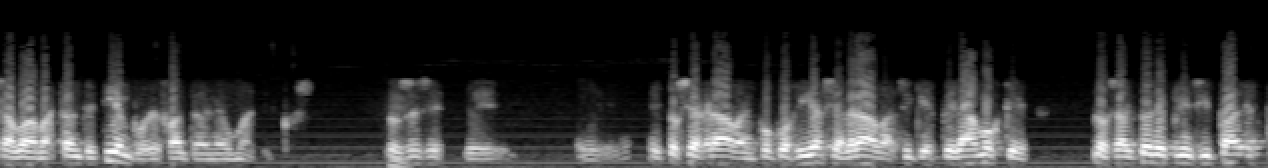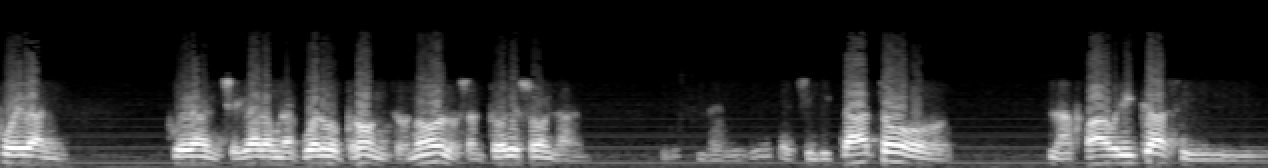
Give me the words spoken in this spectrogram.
ya va bastante tiempo de falta de neumáticos. Entonces, este, eh, esto se agrava, en pocos días se agrava, así que esperamos que los actores principales puedan puedan llegar a un acuerdo pronto, ¿no? Los actores son la, el, el sindicato, las fábricas y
